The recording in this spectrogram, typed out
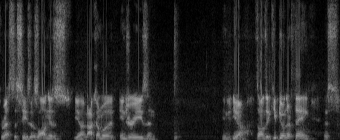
the rest of the season. As long as you know, knock on wood, injuries and, and you know, as long as they keep doing their thing, this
